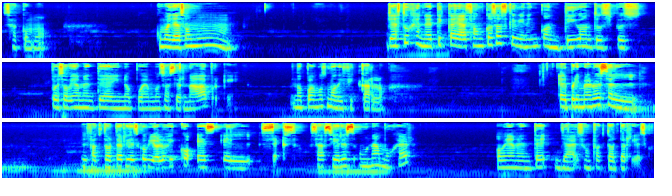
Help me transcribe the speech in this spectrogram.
O sea, como, como ya son, ya es tu genética, ya son cosas que vienen contigo, entonces pues, pues obviamente ahí no podemos hacer nada porque no podemos modificarlo. El primero es el, el factor de riesgo biológico, es el sexo. O sea, si eres una mujer, obviamente ya es un factor de riesgo.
